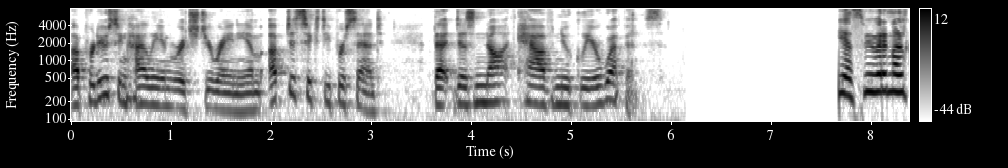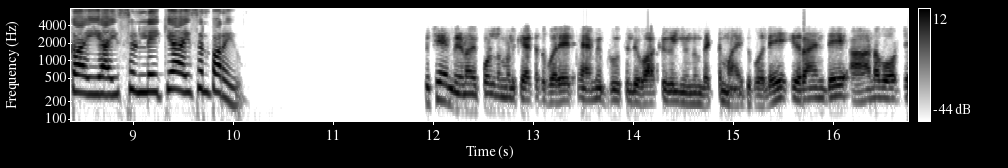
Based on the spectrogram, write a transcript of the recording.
uh, producing highly enriched uranium up to 60% that does not have nuclear weapons. Yes വിവരങ്ങൾക്കായി ഐസണിലേക്ക് ഐസൺ പറയൂ തീർച്ചയായും വേണോ ഇപ്പോൾ നമ്മൾ കേട്ടതുപോലെ ടാമി ബ്രൂസിന്റെ വാക്കുകളിൽ നിന്നും വ്യക്തമായതുപോലെ ഇറാന്റെ ആണവോർജ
